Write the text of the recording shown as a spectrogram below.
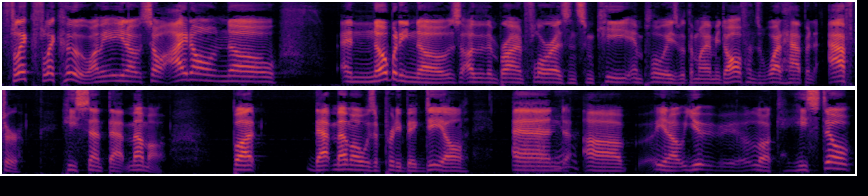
flick flick who? I mean, you know, so I don't know and nobody knows other than Brian Flores and some key employees with the Miami Dolphins what happened after he sent that memo. But that memo was a pretty big deal, and yeah. uh, you know, you look, he still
